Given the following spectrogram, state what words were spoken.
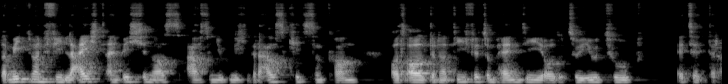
damit man vielleicht ein bisschen was aus den Jugendlichen rauskitzeln kann, als Alternative zum Handy oder zu YouTube etc.?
